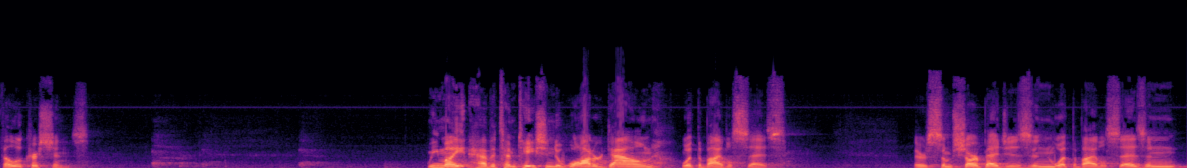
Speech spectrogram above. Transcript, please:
fellow Christians. We might have a temptation to water down what the Bible says. There's some sharp edges in what the Bible says, and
